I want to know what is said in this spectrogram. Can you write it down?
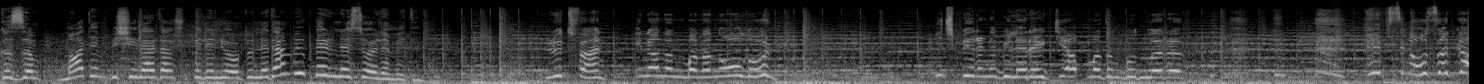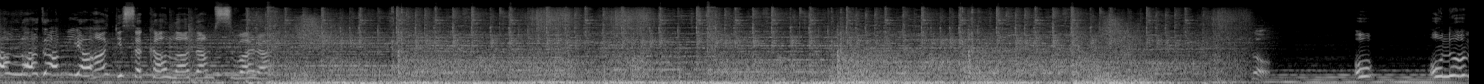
Kızım, madem bir şeylerden şüpheleniyordun, neden büyüklerine söylemedin? Lütfen inanın bana ne olur. Hiçbirini bilerek yapmadım bunları. Hepsini o sakallı adam yaptı. Hangi sakallı adam Sıvara? O onu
